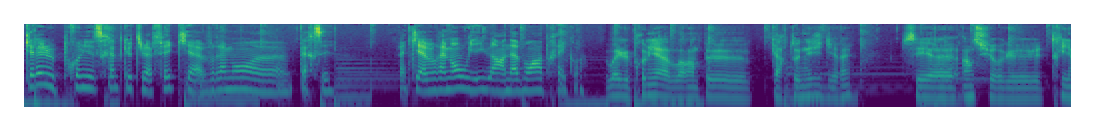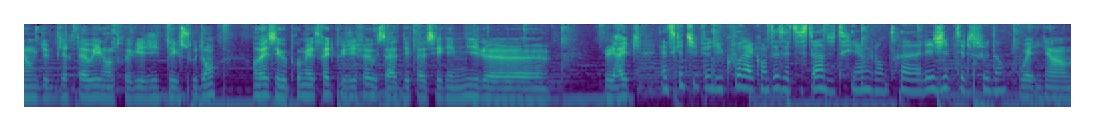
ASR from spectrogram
Quel est le premier thread que tu as fait qui a vraiment euh, percé? Enfin, Qui a vraiment, où il y a eu un avant-après, quoi? Ouais, le premier à avoir un peu cartonné, je dirais. C'est euh, un sur le triangle de Birtawil entre l'Égypte et le Soudan. En fait, c'est le premier thread que j'ai fait où ça a dépassé les 1000 Est-ce que tu peux du coup raconter cette histoire du triangle entre euh, l'Égypte et le Soudan? Ouais, il y, un...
